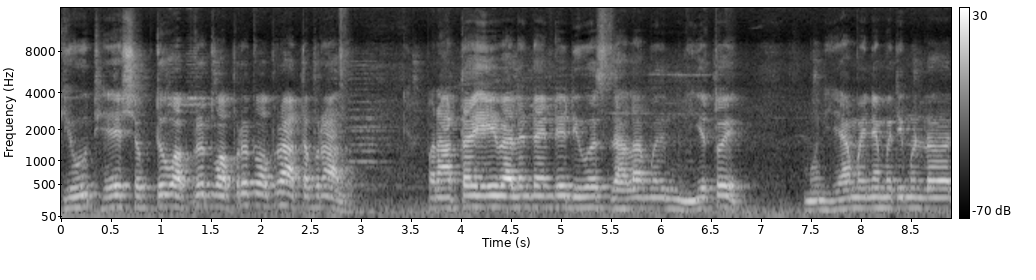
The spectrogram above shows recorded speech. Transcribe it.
घेऊत हे शब्द वापरत वापरत वापरत आतापर्यंत आलो. पण आता हे व्हॅलेंटाईन डे दिवस झाला मग येतोय. मग ह्या महिन्यामध्ये म्हणलं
